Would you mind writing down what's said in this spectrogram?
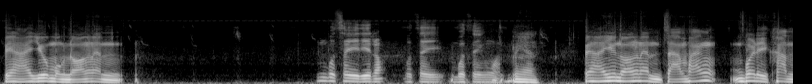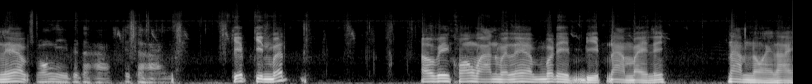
ไปหาอยู่หมองน้องนั่นมันบ่ใส่เดีเนาะบ่ใส่บ่ใส่ง่วงไม่งั้น ไปหาอยู่น้องนั่นสามหังบ่ได้คันเลยครับ น้องนี่เป็นทหารเป็นทหารเก็บกินเบิด เอาไปของหวานหมดเลยครับบ่ได้บีบน้ำไว้เลย น้ำน้อยหลาย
